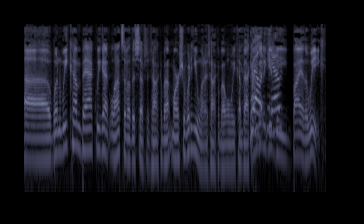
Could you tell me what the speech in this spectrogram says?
Uh, when we come back, we got lots of other stuff to talk about. Marcia, what do you want to talk about when we come back? Well, I'm going to give know- the buy of the week.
